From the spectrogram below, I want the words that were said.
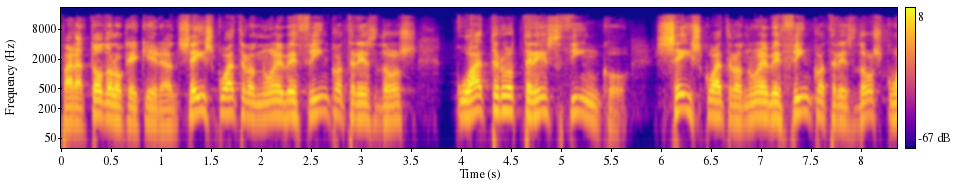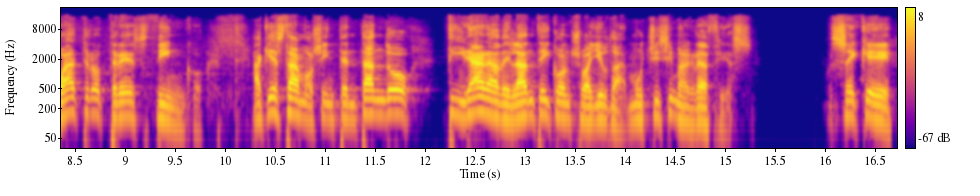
para todo lo que quieran. 649-532-435. 649-532-435. Aquí estamos intentando tirar adelante y con su ayuda. Muchísimas gracias. Sé que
